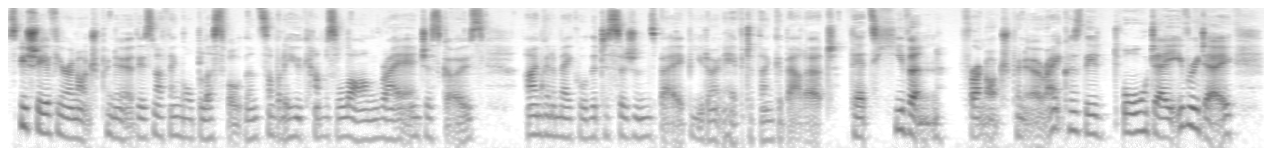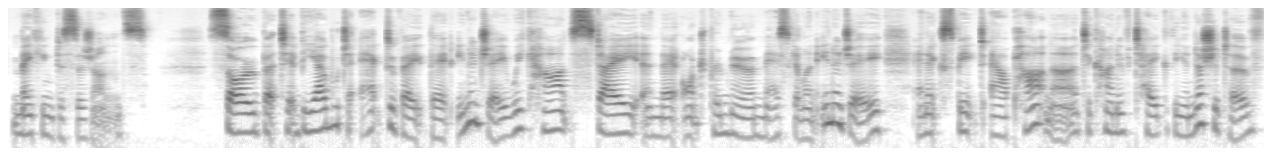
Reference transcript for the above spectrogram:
especially if you're an entrepreneur, there's nothing more blissful than somebody who comes along, right, and just goes, I'm going to make all the decisions, babe. You don't have to think about it. That's heaven for an entrepreneur, right? Because they're all day, every day making decisions. So, but to be able to activate that energy, we can't stay in that entrepreneur masculine energy and expect our partner to kind of take the initiative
